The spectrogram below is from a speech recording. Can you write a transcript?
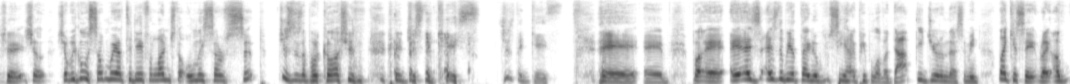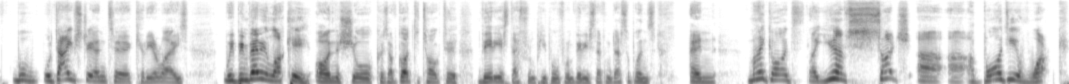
shall, shall, shall we go somewhere today for lunch that only serves soup, just as a precaution, just in case, just in case. Eh, um, but uh, it is, is the weird thing to see how people have adapted during this. I mean, like you say, right? I, we'll we'll dive straight into career wise. We've been very lucky on the show because I've got to talk to various different people from various different disciplines, and my God, like you have such a, a, a body of work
